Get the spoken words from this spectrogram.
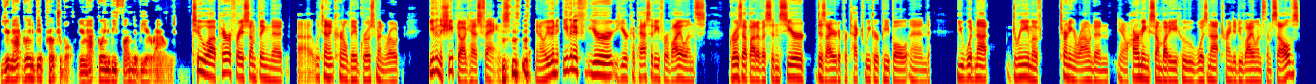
You're not going to be approachable. You're not going to be fun to be around. To uh, paraphrase something that uh, Lieutenant Colonel Dave Grossman wrote even the sheepdog has fangs. you know, even even if your your capacity for violence grows up out of a sincere desire to protect weaker people and you would not dream of turning around and, you know, harming somebody who was not trying to do violence themselves,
